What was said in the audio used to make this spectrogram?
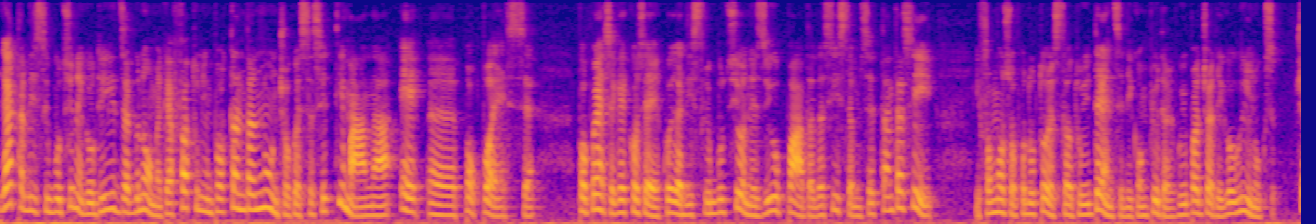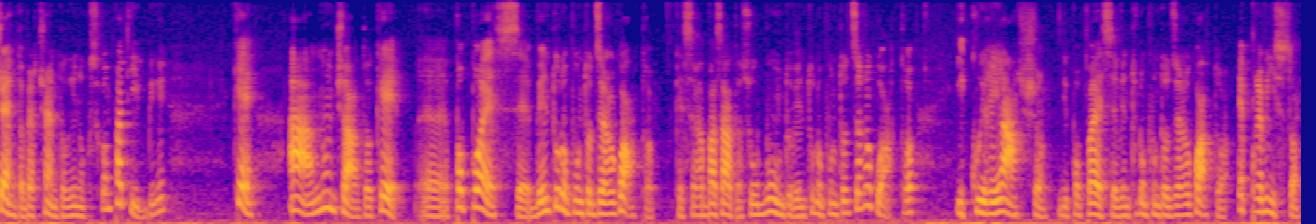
L'altra distribuzione che utilizza Gnome, che ha fatto un importante annuncio questa settimana, è eh, PopOS. PopOS che cos'è? Quella distribuzione sviluppata da System76, il famoso produttore statunitense di computer equipaggiati con Linux, 100% Linux compatibili, che ha annunciato che eh, PopOS 21.04, che sarà basata su Ubuntu 21.04, il cui rilascio di PopOS 21.04 è previsto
